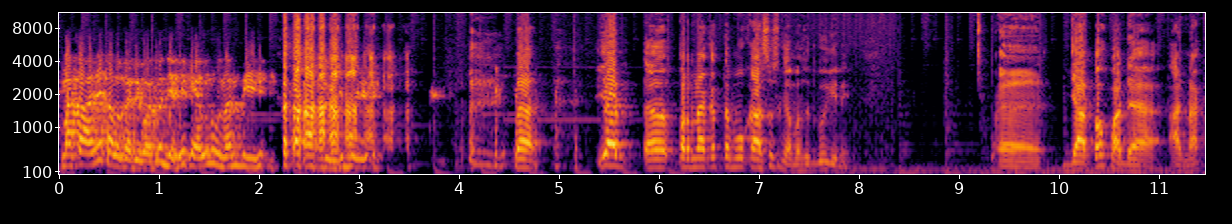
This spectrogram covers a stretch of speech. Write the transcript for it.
Masalahnya kalau nggak dikontrol jadi kayak lu nanti. Nah, ya eh, pernah ketemu kasus nggak maksud gue gini? Eh, jatuh pada anak,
